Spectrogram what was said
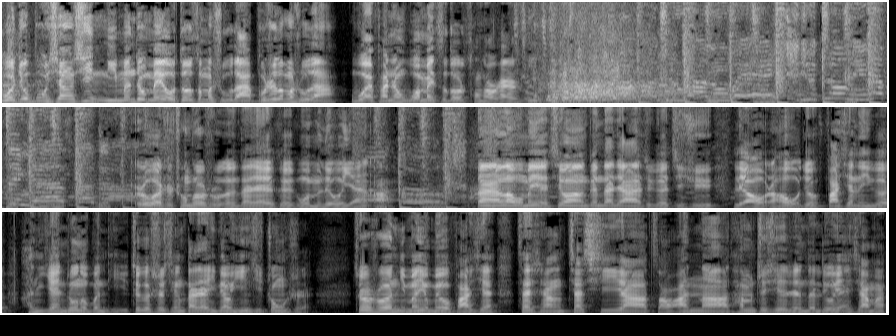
我就不相信你们都没有都这么数的，不是这么数的。我反正我每次都是从头开始数。如果是从头数的，大家也可以给我们留个言啊。当然了，我们也希望跟大家这个继续聊。然后我就发现了一个很严重的问题，这个事情大家一定要引起重视。就是说，你们有没有发现，在像佳期呀、早安呐，他们这些人的留言下面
